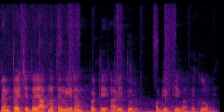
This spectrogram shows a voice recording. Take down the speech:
premtoj që do jap më të mirën për t'i arritur objektivat e klubit.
